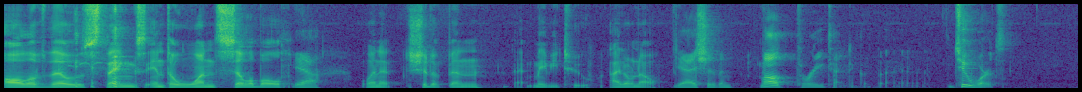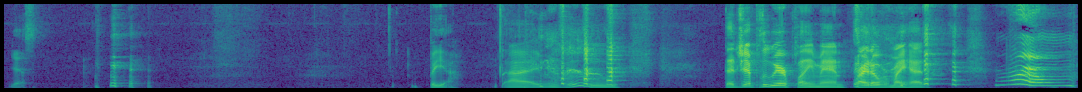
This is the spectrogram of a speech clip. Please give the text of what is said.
all of those things into one syllable Yeah. when it should have been maybe two. I don't know. Yeah, it should have been. Well, three technically, but uh, two words. Yes. But yeah, I. that JetBlue airplane, man, right over my head. Vroom.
